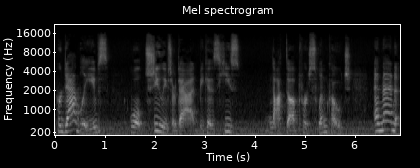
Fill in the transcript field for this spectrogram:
Her dad leaves well, she leaves her dad because he's knocked up her swim coach. And then,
